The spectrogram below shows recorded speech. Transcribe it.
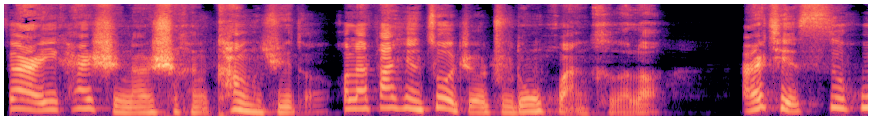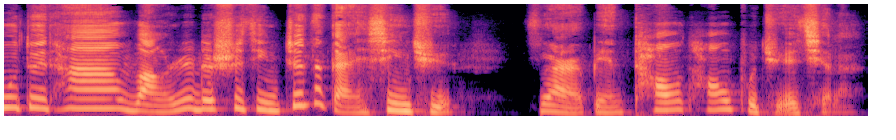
菲尔一开始呢是很抗拒的，后来发现作者主动缓和了，而且似乎对他往日的事情真的感兴趣，菲尔便滔滔不绝起来。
